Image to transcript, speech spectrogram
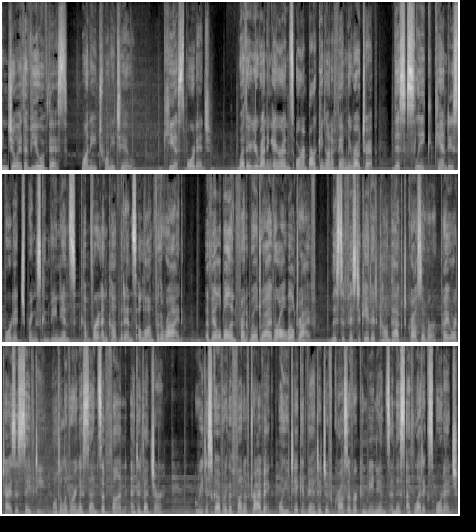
Enjoy the view of this 2022 Kia Sportage. Whether you're running errands or embarking on a family road trip, this sleek, can-do Sportage brings convenience, comfort, and confidence along for the ride. Available in front-wheel drive or all-wheel drive, this sophisticated compact crossover prioritizes safety while delivering a sense of fun and adventure. Rediscover the fun of driving while you take advantage of crossover convenience in this athletic Sportage.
